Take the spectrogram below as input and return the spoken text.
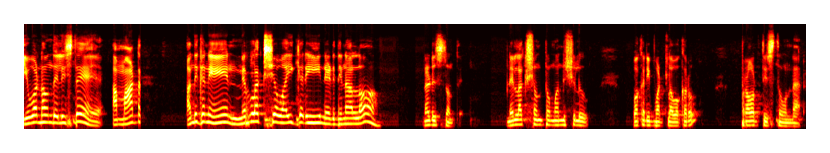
ఇవ్వడం తెలిస్తే ఆ మాట. అందుకని నిర్లక్ష్య వైఖరి నేటి దినాల్లో నడుస్తుంది నిర్లక్ష్యంతో మనుషులు ఒకరి పట్ల ఒకరు ప్రవర్తిస్తూ ఉన్నారు.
